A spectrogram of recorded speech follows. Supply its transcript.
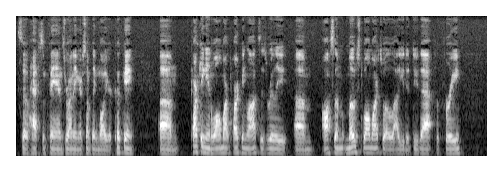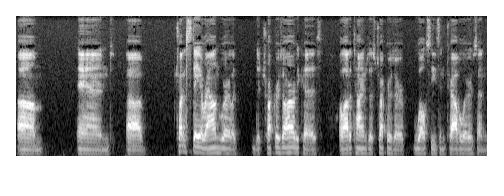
so have some fans running or something while you're cooking. Um, parking in Walmart parking lots is really um, awesome. Most WalMarts will allow you to do that for free. Um, and uh, try to stay around where like the truckers are because a lot of times those truckers are well-seasoned travelers and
